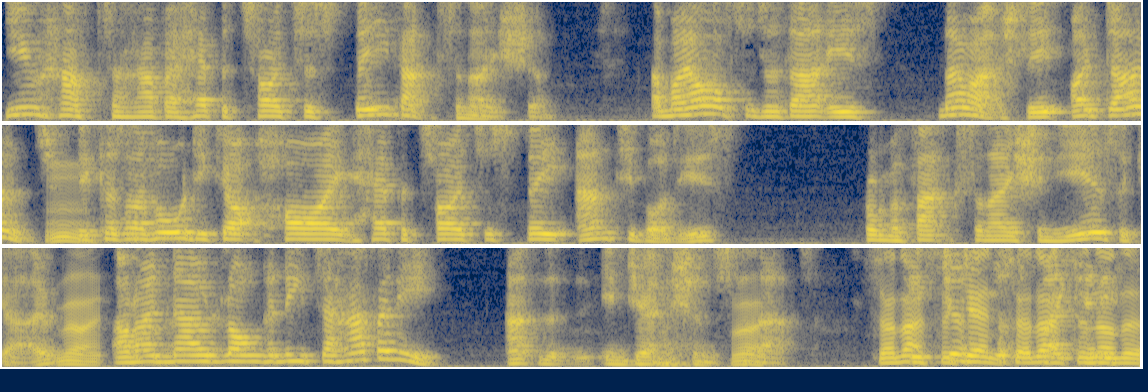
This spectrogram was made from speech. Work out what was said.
you have to have a hepatitis B vaccination. And my answer to that is no, actually, I don't, Mm. because I've already got high hepatitis B antibodies from a vaccination years ago, Right. and I no longer need to have any uh, injections for Right. that. So that's again. So that's another.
